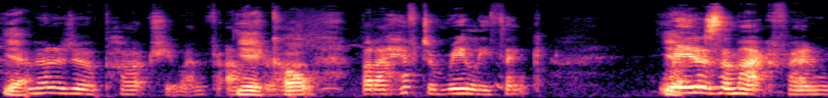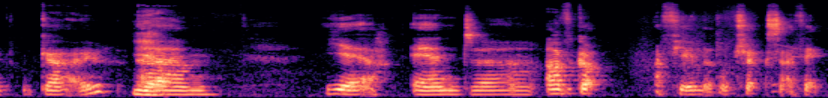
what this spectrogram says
Yeah. I'm going to do a poetry one for after Yeah, cool. But I have to really think. Yeah. Where does the microphone go? Yeah. Um, yeah, and uh, I've got a few little tricks, I think,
